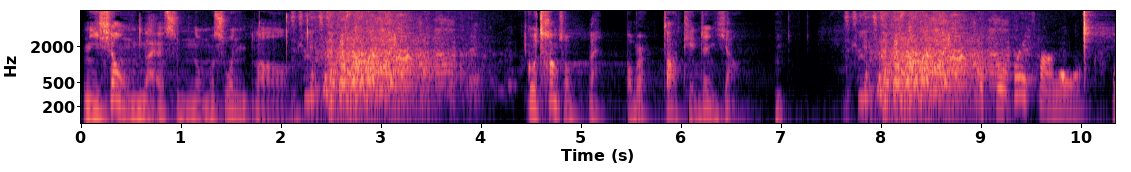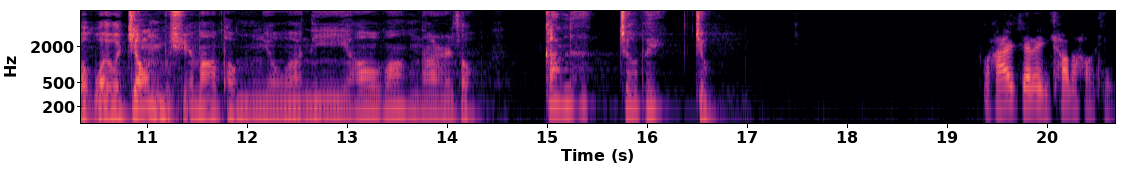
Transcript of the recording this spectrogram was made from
你笑我们哪个孙子？我们说你了？给我唱首来，宝贝儿，咱俩填震一下。我不会唱那个。我我我教你不学吗？朋友啊，你要往哪儿走？干了这杯酒。我还是觉得你唱的好听。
